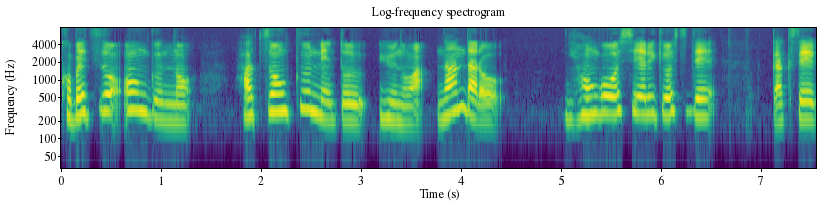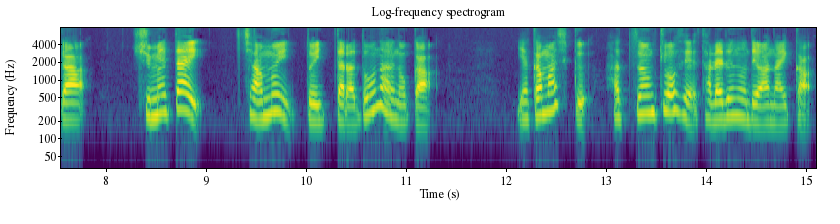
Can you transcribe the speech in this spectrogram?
個別音群の発音訓練というのは何だろう。日本語を教える教室で学生が冷たい、寒いと言ったらどうなるのか。やかましく発音矯正されるのではないか。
